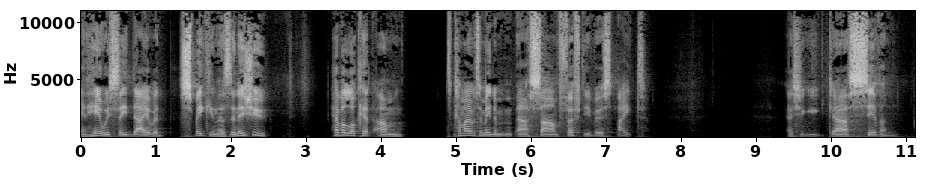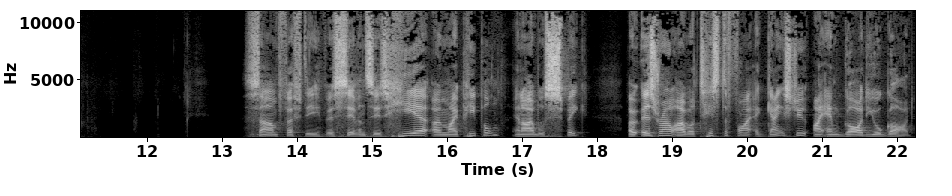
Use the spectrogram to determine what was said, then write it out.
And here we see David speaking this. And as you have a look at, um, come over to me to uh, Psalm 50, verse 8. As you uh, 7. Psalm 50, verse 7 says, Hear, O my people, and I will speak. O Israel, I will testify against you. I am God, your God.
